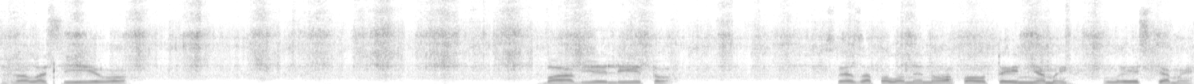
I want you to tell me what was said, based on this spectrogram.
Голосіво. Баб'є літо. Все заполонено паутиннями, листями,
